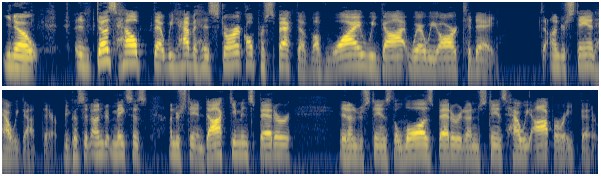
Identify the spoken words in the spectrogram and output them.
you know, it does help that we have a historical perspective of why we got where we are today, to understand how we got there, because it under, makes us understand documents better, it understands the laws better, it understands how we operate better.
